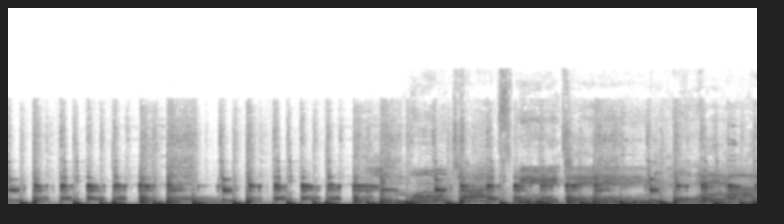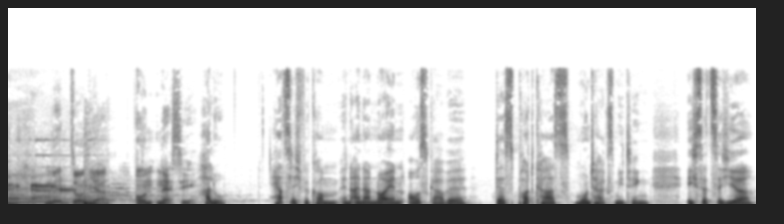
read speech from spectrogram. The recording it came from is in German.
Mit Dunja und Nessie. Hallo, herzlich willkommen in einer neuen Ausgabe des Podcasts Montagsmeeting. Ich sitze hier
